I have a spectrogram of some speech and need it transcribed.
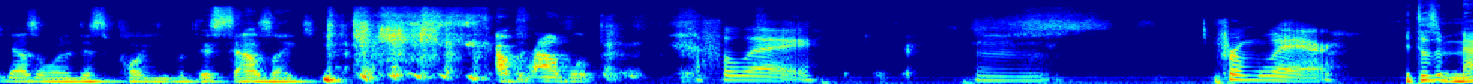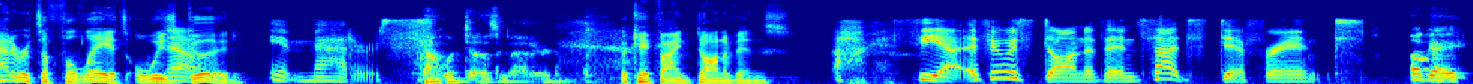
She doesn't want to disappoint you, but this sounds like a problem. A fillet. Hmm. From where? It doesn't matter. It's a fillet. It's always No. good. It matters. No, it does matter. Okay, fine. Donovan's. Okay, see, yeah, if it was Donovan's, that's different. Okay,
